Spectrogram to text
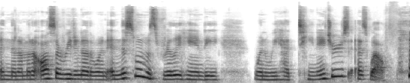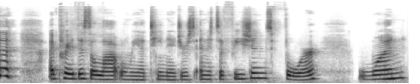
And then I'm going to also read another one. And this one was really handy when we had teenagers as well. I prayed this a lot when we had teenagers, and it's Ephesians 4 1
